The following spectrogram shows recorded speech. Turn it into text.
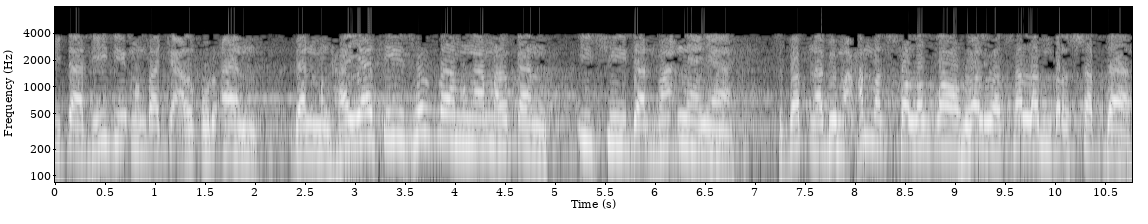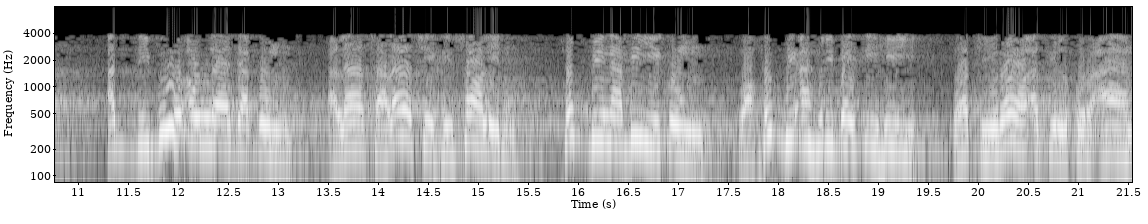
Kita didik membaca Al-Qur'an dan menghayati serta mengamalkan isi dan maknanya sebab Nabi Muhammad sallallahu alaihi wasallam bersabda adibu auladakum ala salasi hisalin hubbi nabiyikum wa hubbi ahli baitihi wa qiraatil qur'an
